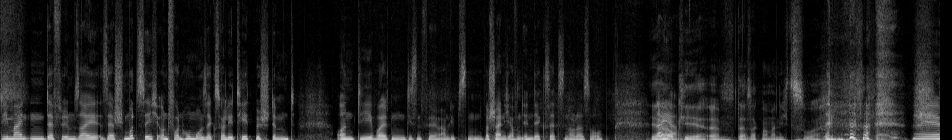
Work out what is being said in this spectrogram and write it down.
Die meinten, der Film sei sehr schmutzig und von Homosexualität bestimmt. Und die wollten diesen Film am liebsten wahrscheinlich auf einen Index setzen oder so. Ja, Naja. okay, ähm, da sagt man mal nichts zu. Nee.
